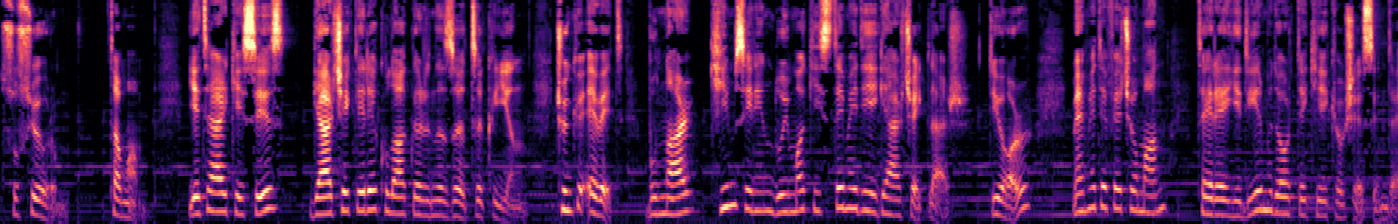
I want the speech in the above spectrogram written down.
Susuyorum. Tamam. Yeter ki siz gerçeklere kulaklarınızı tıkayın. Çünkü evet, bunlar kimsenin duymak istemediği gerçekler, diyor Mehmet Efe Çaman TR724'deki köşesinde.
